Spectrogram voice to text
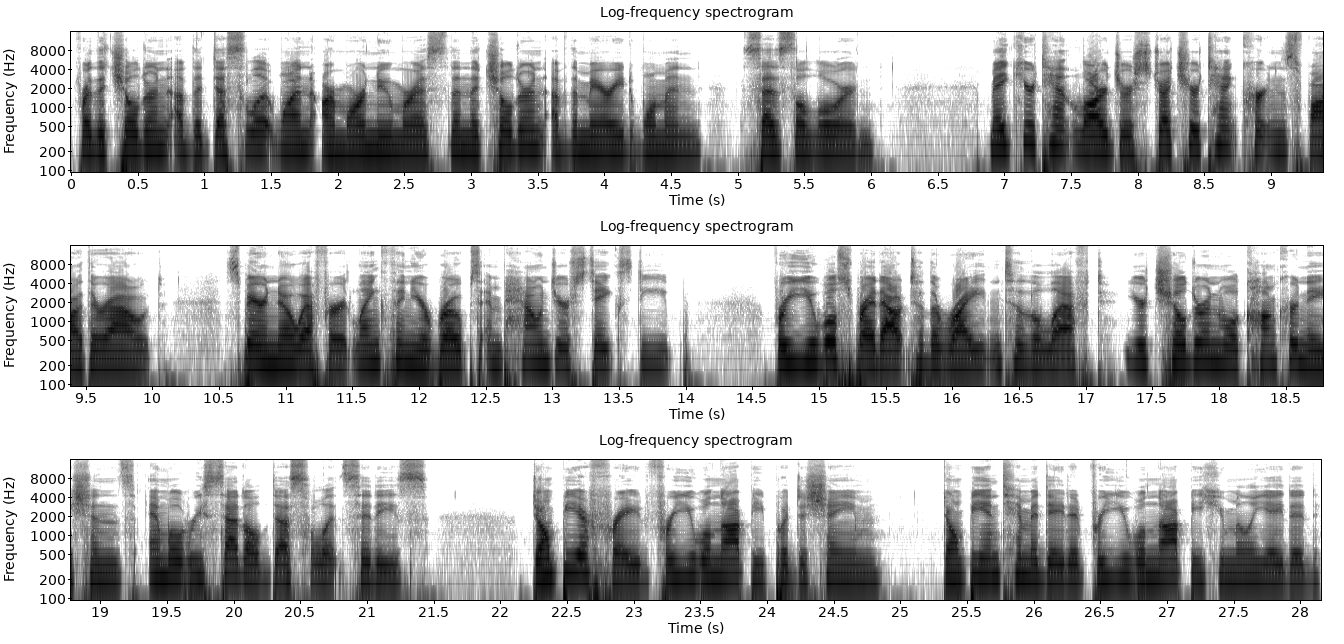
For the children of the desolate one are more numerous than the children of the married woman, says the Lord. Make your tent larger, stretch your tent curtains farther out. Spare no effort, lengthen your ropes, and pound your stakes deep. For you will spread out to the right and to the left. Your children will conquer nations and will resettle desolate cities. Don't be afraid, for you will not be put to shame. Don't be intimidated, for you will not be humiliated.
